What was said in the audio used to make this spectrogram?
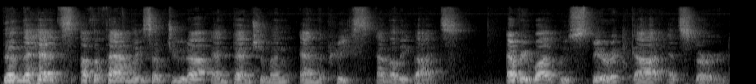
Then the heads of the families of Judah and Benjamin and the priests and the Levites, everyone whose spirit God had stirred,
